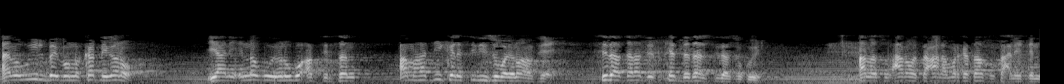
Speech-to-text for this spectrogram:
Ama wiil baybunu ka dhigano yani inagu inugu abtirsan ama haddii kale sidiisuba inoo anfici. Sidaa daraaddeed ka dadaal sidaasuu ku yidhi. Alla subxaana wa tacaala marka taasuu tacliiqin.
